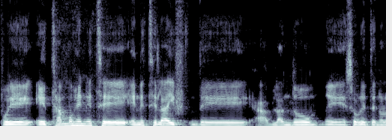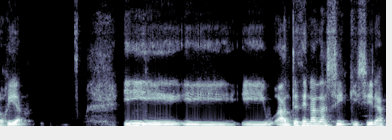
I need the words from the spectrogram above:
pues, estamos en este, en este live de hablando eh, sobre tecnología. Y, antes de nada, si quisieras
